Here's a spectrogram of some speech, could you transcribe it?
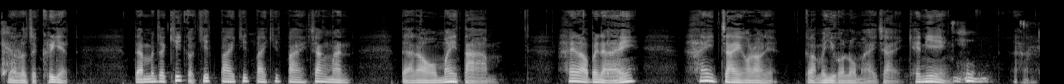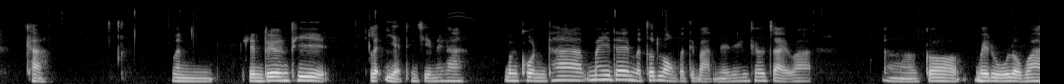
แล้วเราจะเครียด แต่มันจะคิดก็คิดไปคิดไปคิดไปช่างมัน แต่เราไม่ตาม ให้เราไปไหน ให้ใจของเราเนี่ย กลับมาอยู่กับลมหายใจ แค่นี้เองค่ะ มันเป็นเรื่องที่ละเอียดจริง ๆ นะคะ บางคนถ้าไม่ได้มาทดลองปฏิบัติเนี่ยยังเข้าใจว่าเออก็ไม่รู้หรอกว่า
